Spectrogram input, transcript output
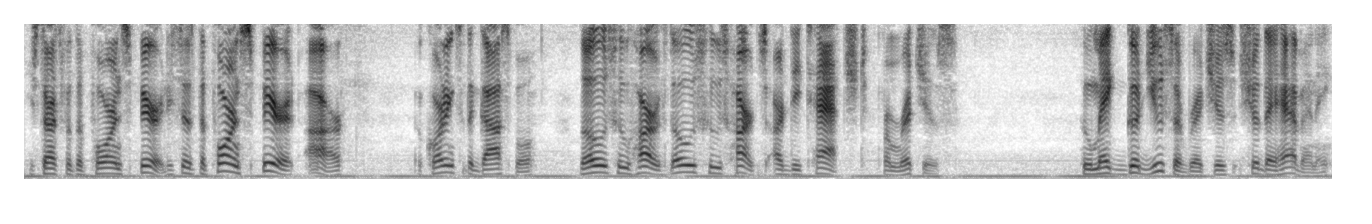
He starts with the poor in spirit. He says the poor in spirit are, according to the gospel, those who heart those whose hearts are detached from riches, who make good use of riches should they have any,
